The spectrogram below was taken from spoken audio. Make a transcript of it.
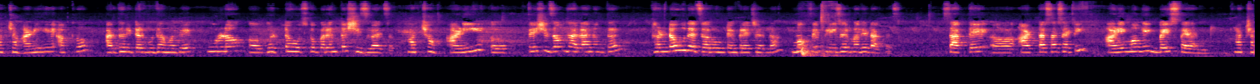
अच्छा. आणि हे अख्खं अर्धा लिटर दुधामध्ये पूर्ण अं, घट्ट होतोपर्यंत शिजवायचं. अच्छा. आणि अं, ते शिजवून झाल्यानंतर थंड होऊ द्यायचं रूम टेम्परेचरला मग ते फ्रीझरमध्ये टाकायचं. सात ते अं, आठ तासासाठी. आणि मग एक बेस तयार होतो अच्छा.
